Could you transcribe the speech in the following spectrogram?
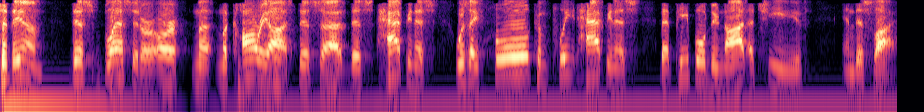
To them, this blessed or, or makarios, this, uh, this happiness was a full, complete happiness that people do not achieve in this life.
